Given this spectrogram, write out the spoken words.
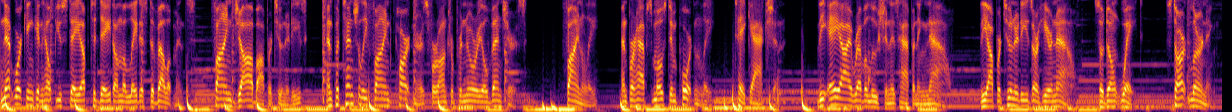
Networking can help you stay up to date on the latest developments, find job opportunities, and potentially find partners for entrepreneurial ventures. Finally, and perhaps most importantly, take action. The AI revolution is happening now. The opportunities are here now, so don't wait. Start learning,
